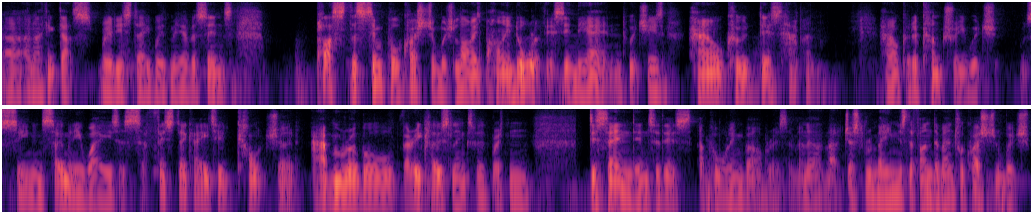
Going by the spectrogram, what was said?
Uh, and I think that's really stayed with me ever since. Plus, the simple question which lies behind all of this in the end, which is how could this happen? How could a country which was seen in so many ways as sophisticated, cultured, admirable, very close links with Britain, descend into this appalling barbarism? And that just remains the fundamental question, which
